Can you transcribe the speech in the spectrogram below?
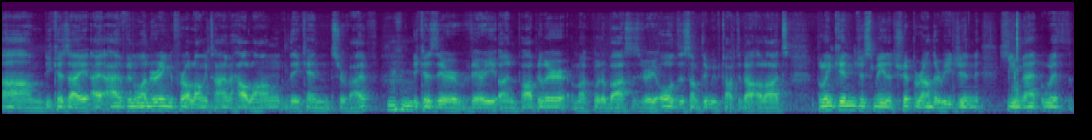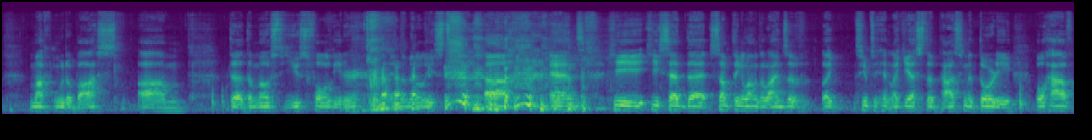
um, because I, I I've been wondering for a long time how long they can survive, because they're very unpopular. Mahmoud Abbas is very old. This is something we've talked about a lot. Blinken just made a trip around the region. He met with Mahmoud Abbas, um, the the most useful leader in, in the Middle East, uh, and he he said that something along the lines of like seemed to hint like yes, the Palestinian Authority will have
